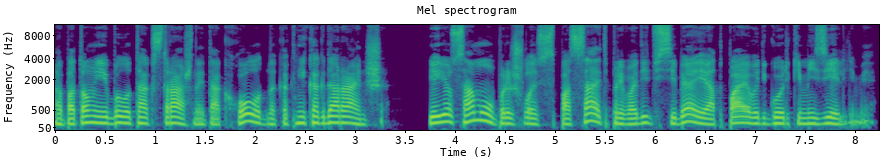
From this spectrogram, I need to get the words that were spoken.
А потом ей было так страшно и так холодно, как никогда раньше. Ее саму пришлось спасать, приводить в себя и отпаивать горькими зельями.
